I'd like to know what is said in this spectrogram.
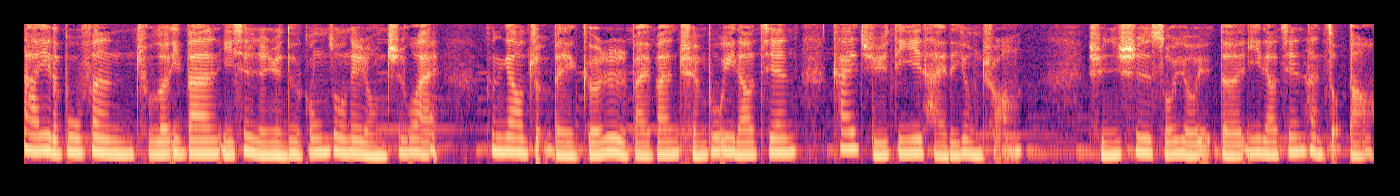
大夜的部分，除了一般一线人员的工作内容之外，更要准备隔日白班全部医疗间开局第一台的用床。巡视所有的医疗间和走道，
